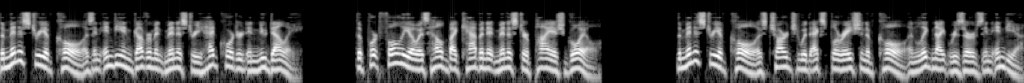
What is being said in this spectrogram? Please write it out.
The Ministry of Coal is an Indian government ministry headquartered in New Delhi. The portfolio is held by Cabinet Minister Piyush Goyal. The Ministry of Coal is charged with exploration of coal and lignite reserves in India,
